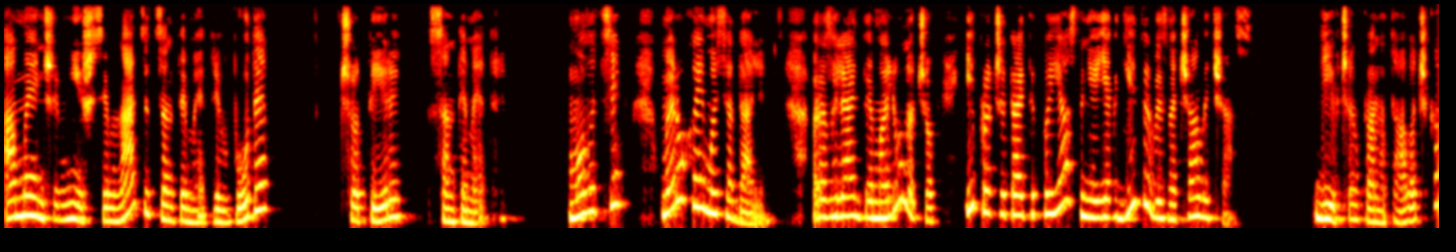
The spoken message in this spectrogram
а меншим, ніж 17 сантиметрів буде 4 сантиметри. Молодці, ми рухаємося далі. Розгляньте малюночок і прочитайте пояснення, як діти визначали час. Дівчинка Наталочка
